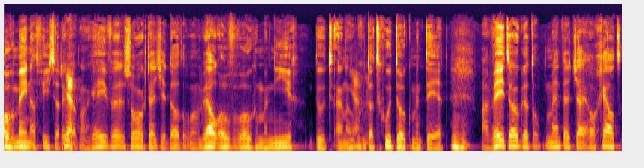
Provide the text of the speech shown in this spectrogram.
algemeen advies dat ik Ja. ook kan geven. Zorg dat je dat op een weloverwogen manier doet en ook Ja. dat goed documenteert. Mhm. Maar weet ook dat op het moment dat jij al geld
